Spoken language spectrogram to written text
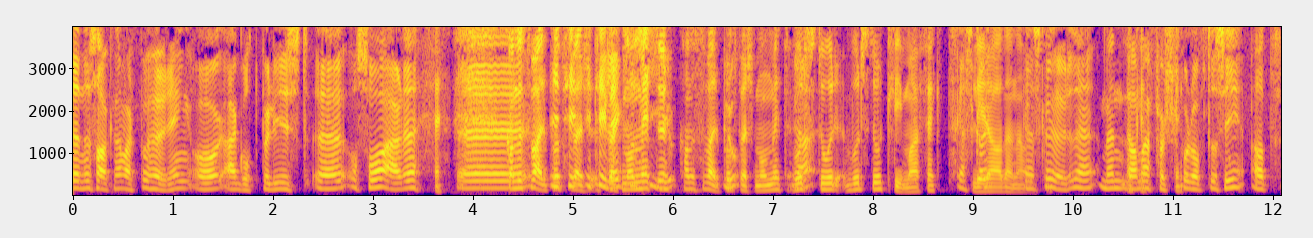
denne saken har vært på høring og er godt belyst. Eh, og så er det eh, Kan du svare på spørs spørsmålet mitt? Du? Kan du svare på spørsmålet mitt? Hvor stor, hvor stor klimaeffekt skal, blir det av denne? Jeg skal gjøre det, men la okay. meg først få lov til å si at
